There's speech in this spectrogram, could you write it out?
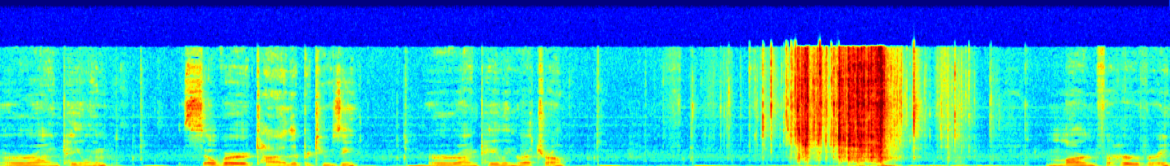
Ryan Poehling. Silver Tyler Bertuzzi. Ryan Poehling Retro. Marn for Hervery.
